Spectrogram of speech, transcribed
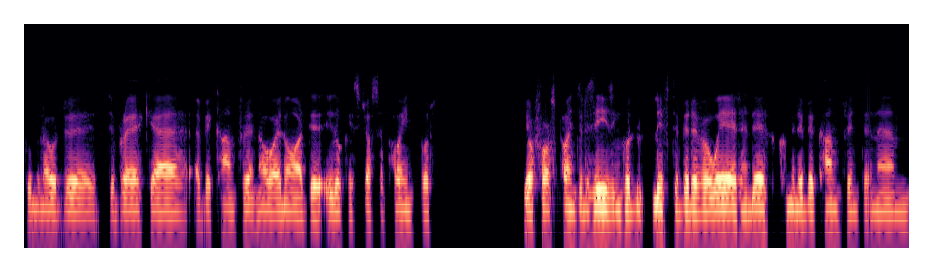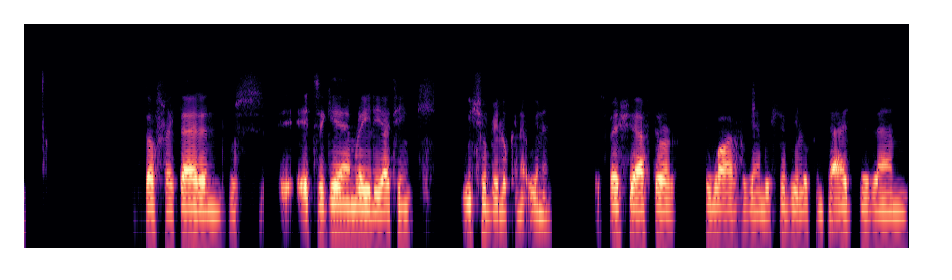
coming out the the break uh, a bit confident now. I know look, it's just a point, but your first point of the season could lift a bit of a weight, and they could come in a bit confident and um stuff like that. And was it's a game really. I think we should be looking at winning, especially after the Waterford game. We should be looking to add to them.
